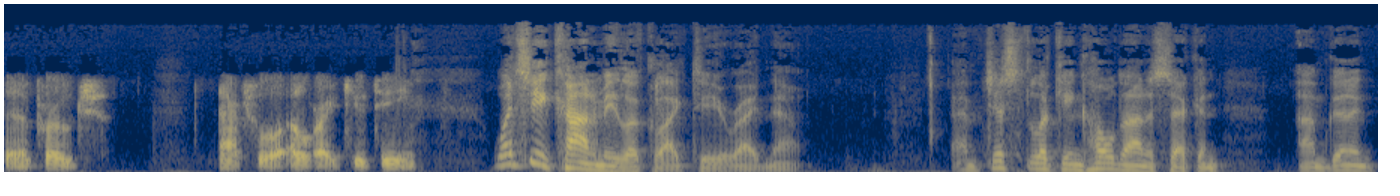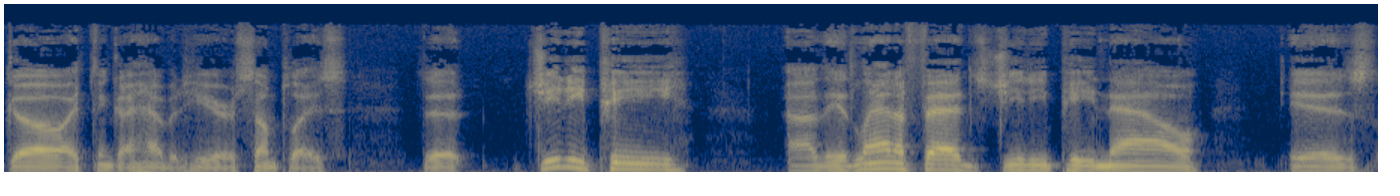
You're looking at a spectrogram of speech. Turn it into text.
to approach actual outright QT. What's the economy look like to you right now? I'm just looking. Hold on a second. I'm going to go. I think I have it here someplace. The GDP, uh, the Atlanta Fed's GDP now is.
